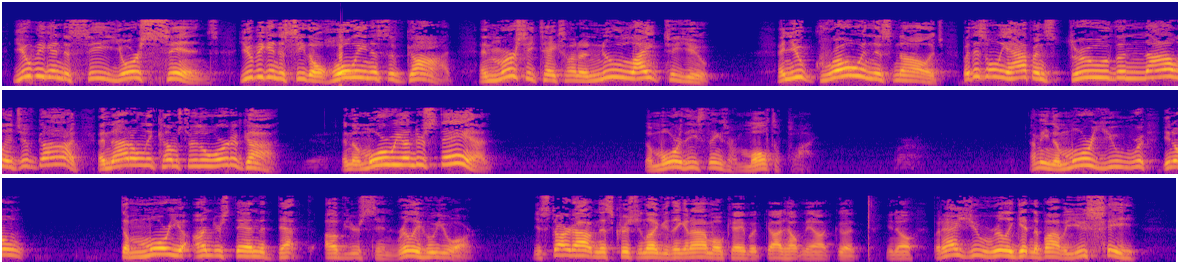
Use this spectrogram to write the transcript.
you begin to see your sins. You begin to see the holiness of God. And mercy takes on a new light to you. And you grow in this knowledge. But this only happens through the knowledge of God. And that only comes through the Word of God. And the more we understand, the more these things are multiplied. I mean, the more you, re- you know, the more you understand the depth of your sin, really who you are. You start out in this Christian life, you're thinking, I'm okay, but God help me out, good. You know, but as you really get in the Bible, you see,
